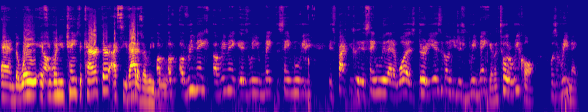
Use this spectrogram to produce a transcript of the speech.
and the way if No, you, uh, when you change the character, I see that as a a, reboot. a, a remake a remake is when you make the same movie it's practically the same movie that it was 30 years ago and you just remake it like total recall was a remake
